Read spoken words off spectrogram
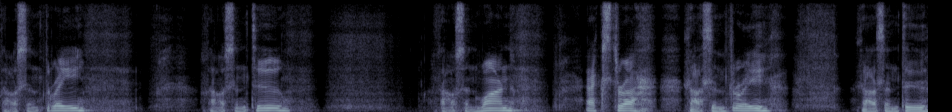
1003, 1002, 1001, extra. 1003, 1002,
